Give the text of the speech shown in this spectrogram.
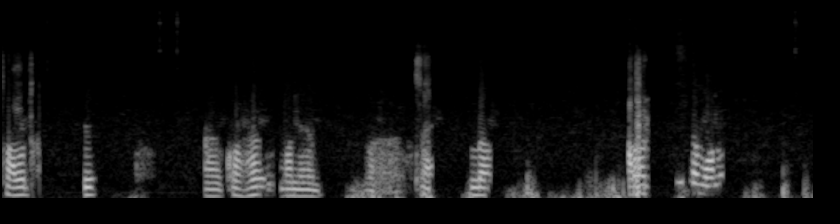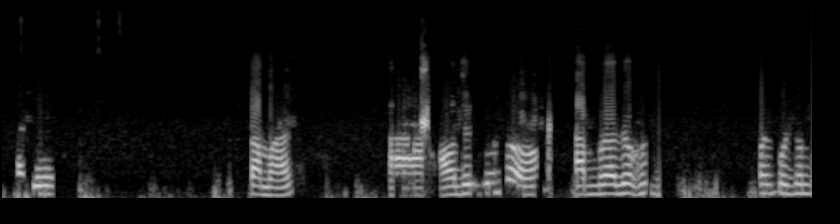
চমৎকার কথা মানে। আমার মনে আমার আমাদের জন্য আমরা যখন পর্যন্ত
